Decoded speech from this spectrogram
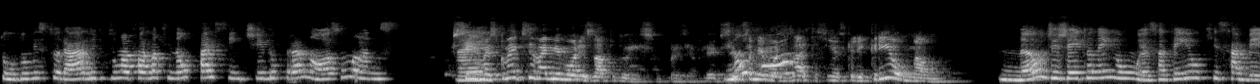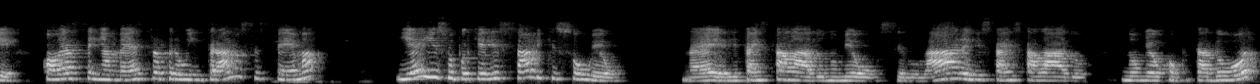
tudo misturado de uma forma que não faz sentido para nós humanos. Sim, né? mas como é que você vai memorizar tudo isso, por exemplo? Você não precisa memorizar essas senhas que ele cria ou não? Não, de jeito nenhum. Eu só tenho que saber qual é a senha mestra para eu entrar no sistema. E é isso, porque ele sabe que sou eu. Né? Ele está instalado no meu celular, ele está instalado no meu computador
